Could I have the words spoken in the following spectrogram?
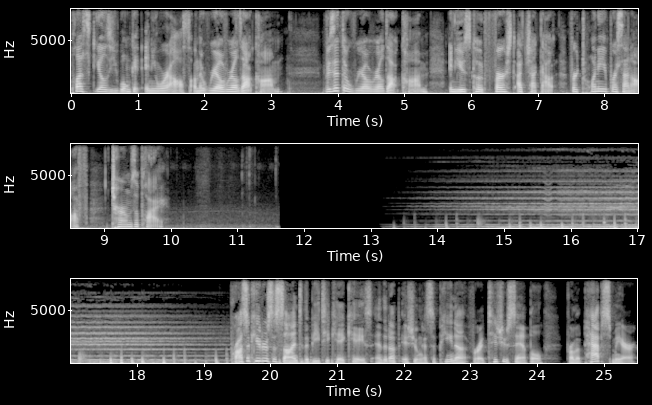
plus deals you won't get anywhere else on therealreal.com. Visit therealreal.com and use code FIRST at checkout for 20% off. Terms apply. Prosecutors assigned to the BTK case ended up issuing a subpoena for a tissue sample from a pap smear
